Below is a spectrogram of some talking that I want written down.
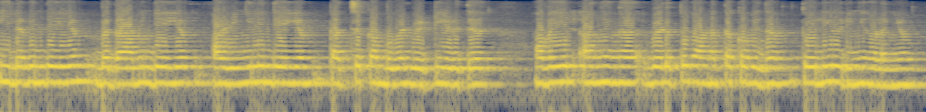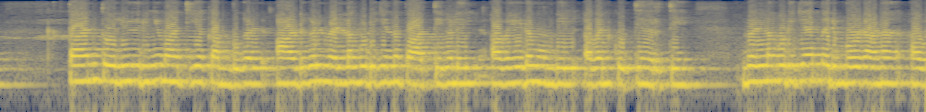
ഇലവിന്റെയും ബദാമിന്റെയും അഴിഞ്ഞിലിന്റെയും പച്ചക്കമ്പുകൾ വെട്ടിയെടുത്ത് അവയിൽ അങ്ങിങ്ങ് വെളുപ്പ് കാണത്തക്ക വിധം തൊലി ഉരിഞ്ഞു കളഞ്ഞു. താൻ തൊലി ഉരിഞ്ഞു മാറ്റിയ കമ്പുകൾ ആടുകൾ വെള്ളം കുടിക്കുന്ന പാത്തികളിൽ അവയുടെ മുമ്പിൽ അവൻ കുത്തി നിർത്തി. വെള്ളം കുടിക്കാൻ വരുമ്പോഴാണ് അവ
